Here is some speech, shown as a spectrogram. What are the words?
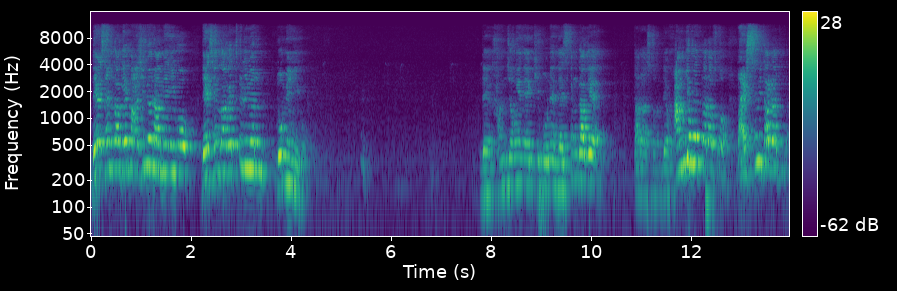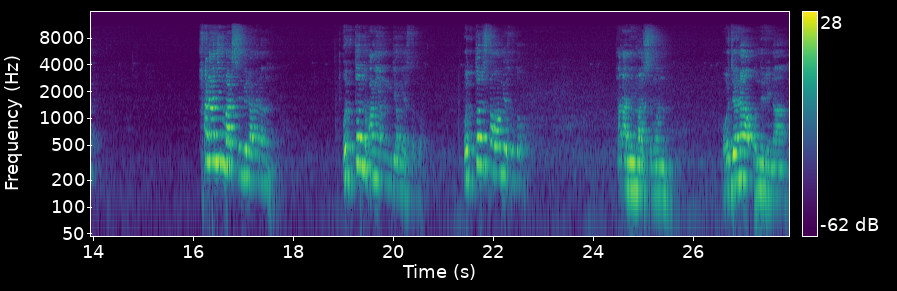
내 생각에 맞으면 아멘이고 내 생각에 틀리면 노멘이고 내 감정에 내 기분에 내 생각에 따라서 내 환경에 따라서 말씀이 달라진다. 하나님 말씀이라면은 어떤 환경에서도 어떤 상황에서도 하나님 말씀은 어제나 오늘이나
